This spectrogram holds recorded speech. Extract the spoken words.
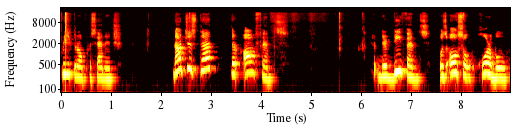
free throw percentage. Not just that, their offense, their defense was also horrible.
